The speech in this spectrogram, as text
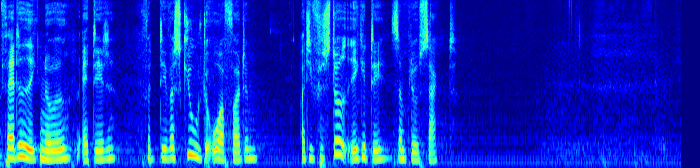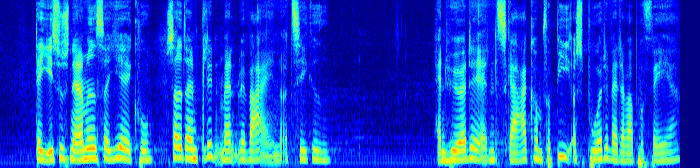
fattede ikke noget af dette, for det var skjulte ord for dem, og de forstod ikke det, som blev sagt. Da Jesus nærmede sig Jericho, sad der en blind mand ved vejen og tikkede. Han hørte, at en skare kom forbi og spurgte, hvad der var på fære.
